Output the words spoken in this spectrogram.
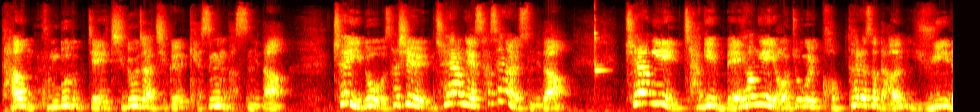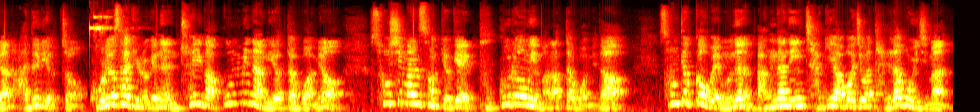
다음 군부독재의 지도자직을 계승받습니다. 최의도 사실 최향의 사생아였습니다. 최양이 자기 매형의 여종을 겁탈해서 낳은 유일한 아들이었죠. 고려사 기록에는 최희가 꽃미남이었다고 하며 소심한 성격에 부끄러움이 많았다고 합니다. 성격과 외모는 망나니인 자기 아버지와 달라 보이지만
